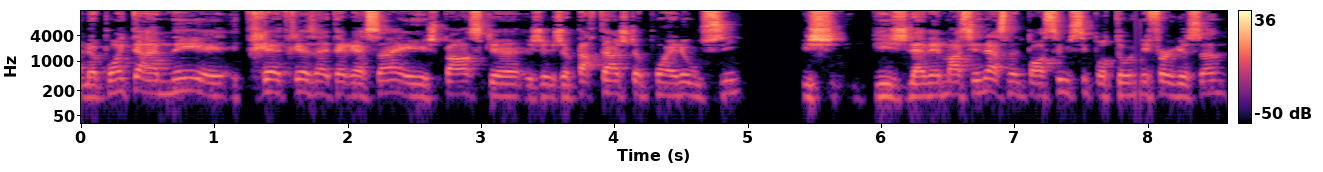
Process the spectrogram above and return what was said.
le point que tu as amené est très, très intéressant et je pense que je partage ce point-là aussi. Puis je, l'avais mentionné la semaine passée aussi pour Tony Ferguson.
